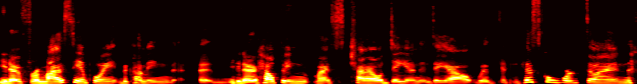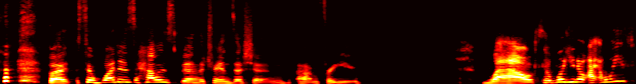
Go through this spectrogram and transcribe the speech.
you know from my standpoint becoming uh, you know helping my child day in and day out with getting his schoolwork done but so what is how has been the transition um, for you Wow. So, well, you know, I always,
